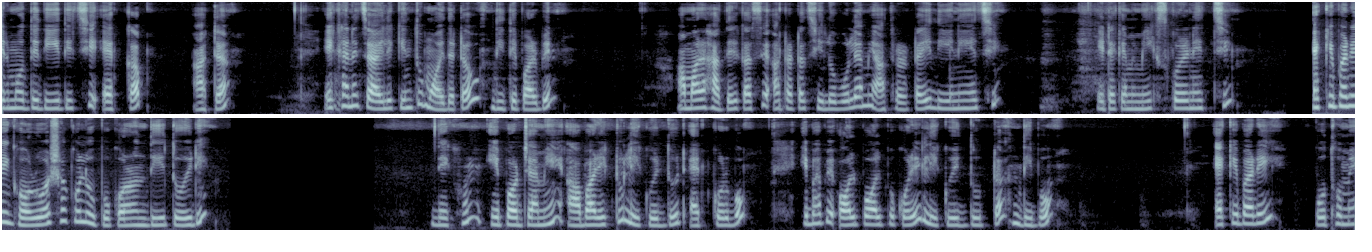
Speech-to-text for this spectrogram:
এর মধ্যে দিয়ে দিচ্ছি এক কাপ আটা। এখানে চাইলে কিন্তু ময়দাটাও দিতে পারবেন। আমার হাতের কাছে আটাটা ছিল বলে আমি আটাটাই দিয়ে নিয়েছি। এটাকে আমি মিক্স করে নিচ্ছি। একেবারে ঘরোয়া সকল উপকরণ দিয়ে তৈরি। দেখুন, এ পর্যায়ে আমি আবার একটু লিকুইড দুধ অ্যাড করব। এভাবে অল্প অল্প করে লিকুইড দুধটা দিব। একেবারেই প্রথমে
